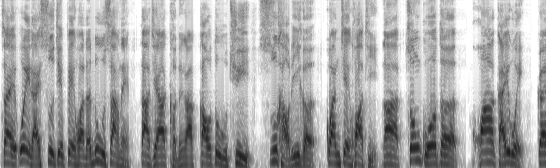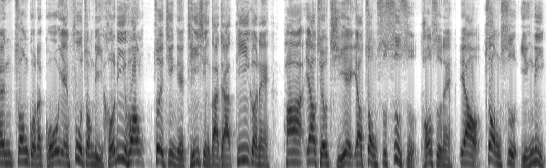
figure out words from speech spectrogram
在未来世界变化的路上呢，大家可能要高度去思考的一个关键话题。那中国的发改委跟中国的国务院副总理何立峰最近也提醒大家，第一个呢，他要求企业要重视市值，同时呢，要重视盈利。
